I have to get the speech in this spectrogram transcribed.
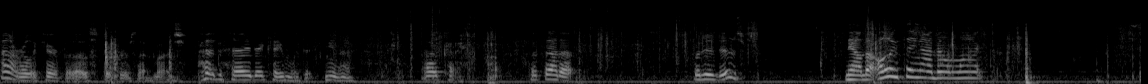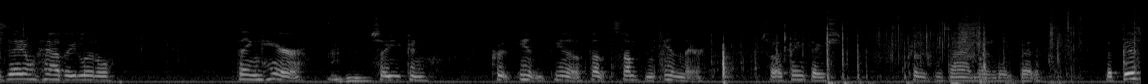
I don't really care for those stickers that much, but hey, they came with it, you know. Okay, put that up. But it is. Now, the only thing I don't like is they don't have a little thing here Mhm. so you can put in, you know, th- something in there. So I think they could have designed that a little better. But this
